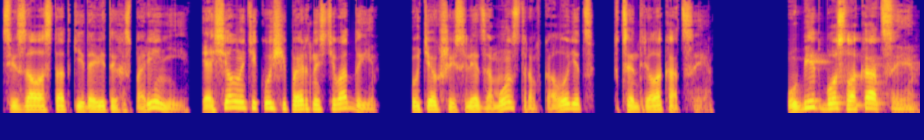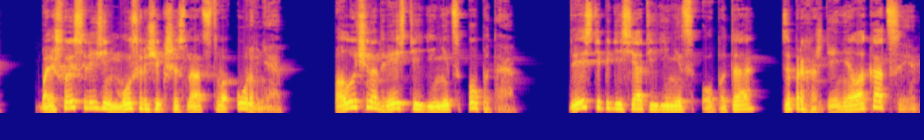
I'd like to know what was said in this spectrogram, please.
связал остатки ядовитых испарений и осел на текущей поверхности воды, утекший след за монстром в колодец в центре локации. Убит босс локации. Большой слизень-мусорщик 16 уровня. Получено 200 единиц опыта. 250 единиц опыта за прохождение локации.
